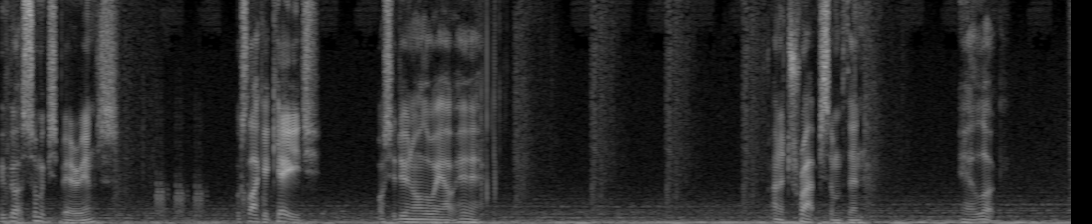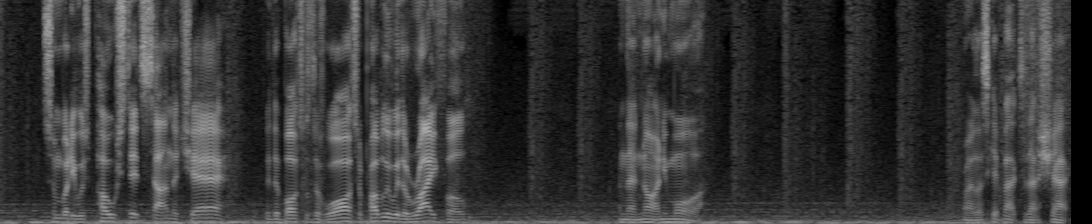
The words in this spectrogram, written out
We've got some experience. Looks like a cage. What's it doing all the way out here? Trying to trap something. Yeah, look. Somebody was posted, sat in the chair with the bottles of water, probably with a rifle. And they're not anymore. Right, let's get back to that shack.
